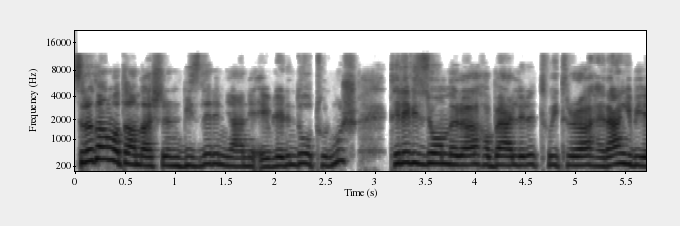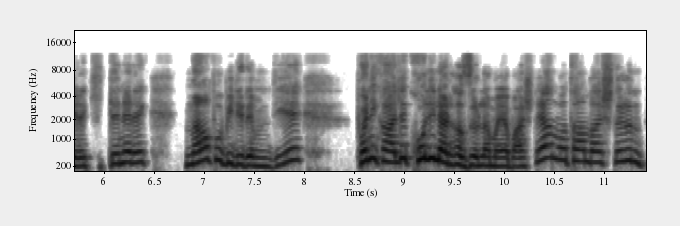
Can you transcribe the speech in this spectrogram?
sıradan vatandaşların bizlerin yani evlerinde oturmuş televizyonlara, haberlere, Twitter'a herhangi bir yere kitlenerek ne yapabilirim diye panik halde koliler hazırlamaya başlayan vatandaşların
